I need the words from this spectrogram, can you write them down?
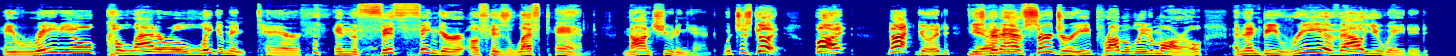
a radial collateral ligament tear in the fifth finger of his left hand, non shooting hand, which is good, but not good. He's Yeah. going to have surgery probably tomorrow and then be reevaluated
